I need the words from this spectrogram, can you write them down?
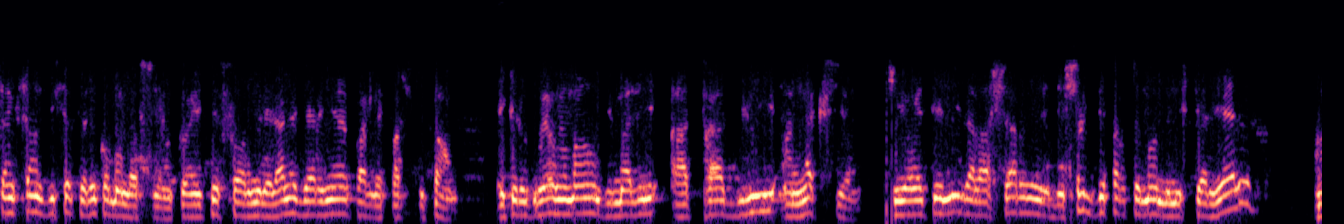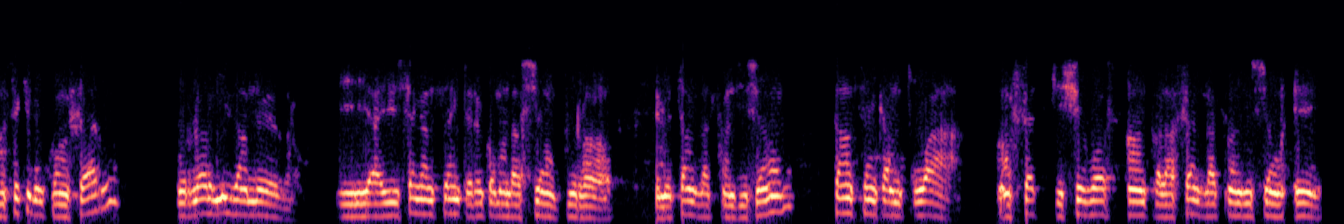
517 recommandations qui ont été formulées l'année dernière par les participants et que le gouvernement du Mali a traduit en action, qui ont été mises à la charge de chaque département ministériel en ce qui le concerne pour leur mise en œuvre. Il y a eu 55 recommandations pour euh, le temps de la transition, 153 en fait qui chevauchent entre la fin de la transition et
